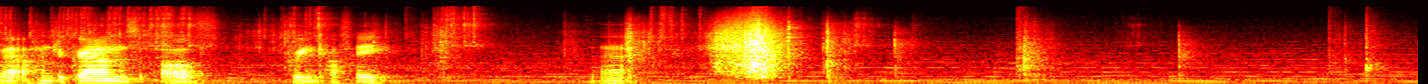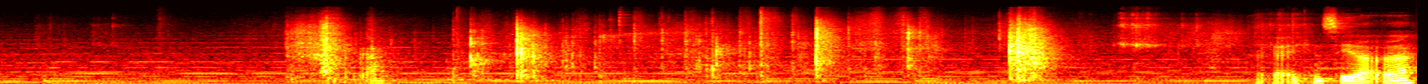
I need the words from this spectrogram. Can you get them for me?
About 100 grams of green coffee. There. Can see that there.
